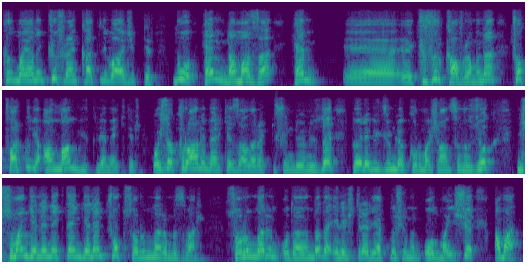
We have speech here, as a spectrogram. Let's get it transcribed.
kılmayanın küfren katli vaciptir. Bu hem namaza hem e, e, küfür kavramına çok farklı bir anlam yüklemektir. Oysa Kur'an'ı merkeze alarak düşündüğünüzde böyle bir cümle kurma şansınız yok. Müslüman gelenekten gelen çok sorunlarımız var. Sorunların odağında da eleştirel yaklaşımın olmayışı ama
